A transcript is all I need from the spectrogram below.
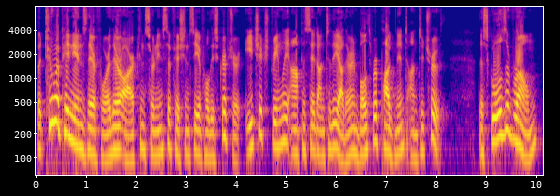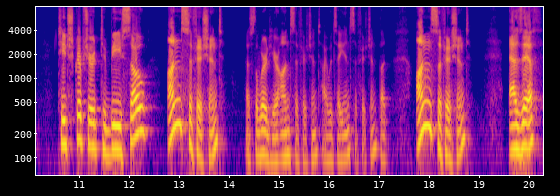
But two opinions, therefore, there are concerning sufficiency of Holy Scripture, each extremely opposite unto the other, and both repugnant unto truth. The schools of Rome teach Scripture to be so unsufficient, that's the word here, unsufficient, I would say insufficient, but unsufficient, as if,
